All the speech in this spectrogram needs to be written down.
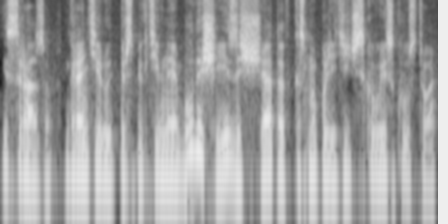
и сразу, гарантируют перспективное будущее и защищают от космополитического искусства.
